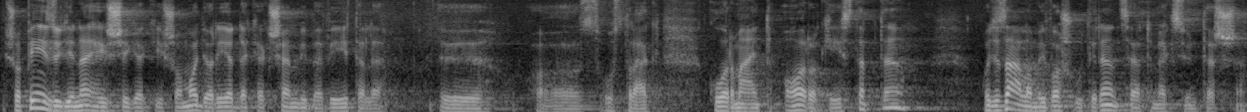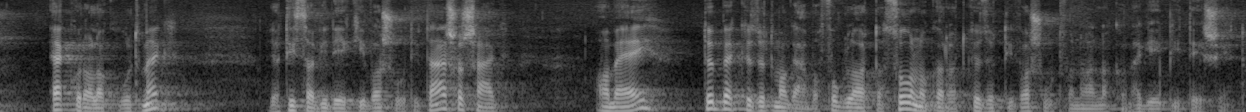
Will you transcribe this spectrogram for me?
és a pénzügyi nehézségek és a magyar érdekek semmibe vétele az osztrák kormányt arra késztette, hogy az állami vasúti rendszert megszüntesse. Ekkor alakult meg, hogy a Tiszavidéki Vasúti Társaság, amely többek között magába foglalta Szolnok-Arad közötti vasútvonalnak a megépítését.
